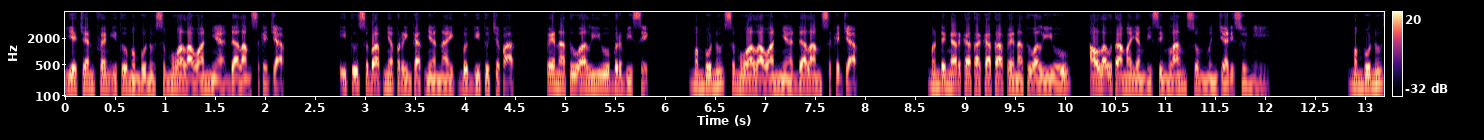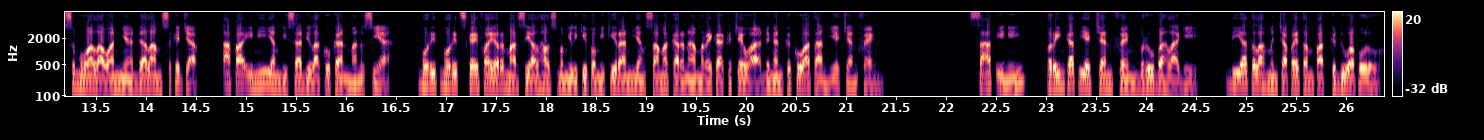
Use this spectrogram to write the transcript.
Ye Chen Feng itu membunuh semua lawannya dalam sekejap. Itu sebabnya peringkatnya naik begitu cepat. Penatua Liu berbisik. Membunuh semua lawannya dalam sekejap. Mendengar kata-kata Penatua Liu, aula utama yang bising langsung menjadi sunyi. Membunuh semua lawannya dalam sekejap. Apa ini yang bisa dilakukan manusia? Murid-murid Skyfire Martial House memiliki pemikiran yang sama karena mereka kecewa dengan kekuatan Ye Chen Feng. Saat ini, peringkat Ye Chen Feng berubah lagi. Dia telah mencapai tempat ke-20.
